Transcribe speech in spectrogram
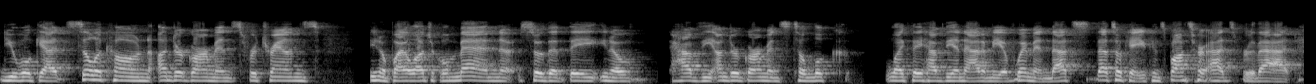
you will get silicone undergarments for trans, you know, biological men, so that they, you know, have the undergarments to look like they have the anatomy of women. That's that's okay. You can sponsor ads for that.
